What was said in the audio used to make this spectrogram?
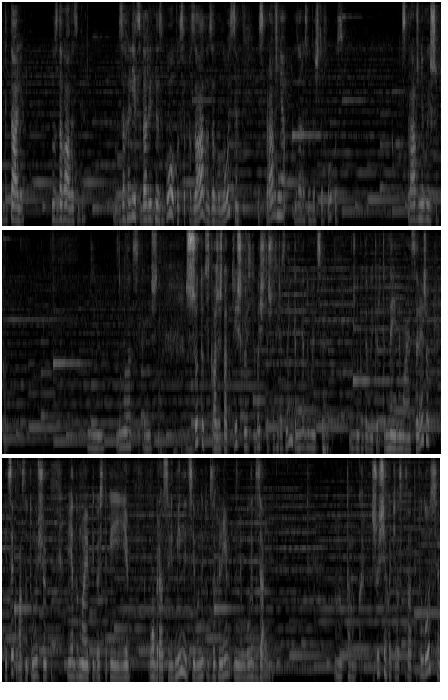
деталі. Ну, здавалось би. Ну, Взагалі, це навіть не збоку, це позаду, за волосся. І справжня, зараз видаште фокус. Справжня вишивка. Ні, ну молодці, звісно. Що тут скажеш? Так, трішки ось бачите, щось грязненьке, але я думаю, це можна буде витерти. В неї немає сережок, і це класно, тому що я думаю, під ось такий її образ відмінниці вони тут взагалі були б зайві. Так, що ще хотіла сказати? Волосся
